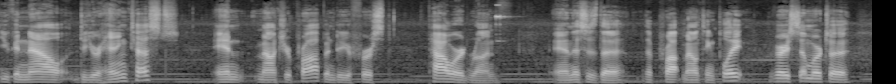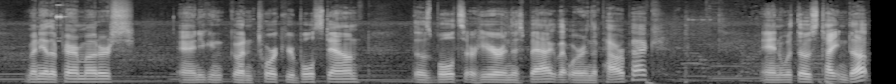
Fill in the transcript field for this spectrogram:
you can now do your hang tests and mount your prop and do your first powered run. And this is the, the prop mounting plate, very similar to many other paramotors. And you can go ahead and torque your bolts down. Those bolts are here in this bag that were in the power pack. And with those tightened up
